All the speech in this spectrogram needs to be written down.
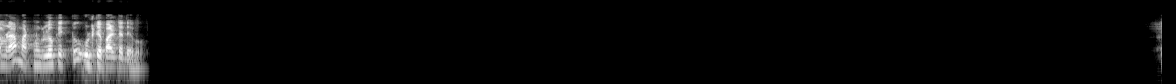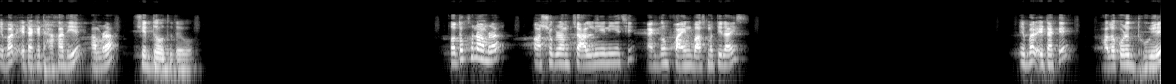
আমরা মাটনগুলোকে একটু উল্টে পাল্টে দেবো। এবার এটাকে ঢাকা দিয়ে আমরা সিদ্ধ হতে দেব। ততক্ষণ আমরা পাঁচশো গ্রাম চাল নিয়ে নিয়েছি, একদম ফাইন বাসমতি রাইস এবার এটাকে ভালো করে ধুয়ে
